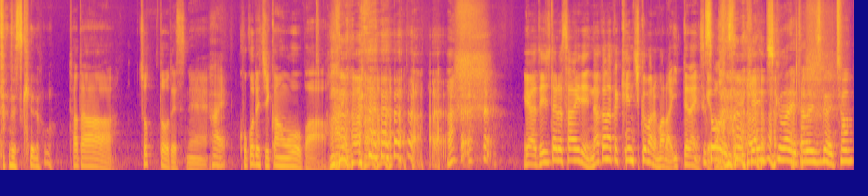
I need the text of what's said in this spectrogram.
たんですけどただちょっとですね、はい、ここで時間オーバー、はい、いやデジタルサイネなかなか建築までまだ行ってないんですけど。そうですね。建築までたどり着くのにちょっ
